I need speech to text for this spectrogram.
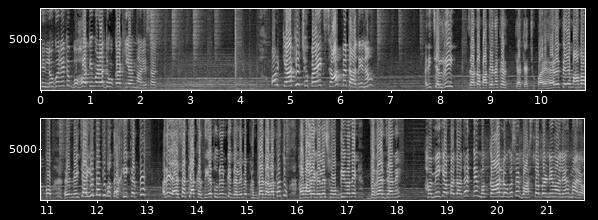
ان لوگوں نے تو بہت ہی بڑا دھوکہ کیا ہمارے ساتھ۔ اور کیا کیا چھپا ایک ساتھ بتا دینا۔ ارے چل رہی زیادہ باتیں نہ کر۔ کیا کیا چھپایا ہے تیرے ماں باپ کو؟ نہیں چاہیے تھا کہ وہ تحقیق کرتے۔ ارے ایسا کیا کر دیا تو نے ان کے گلے میں پھندا ڈالا تھا جو ہمارے گلے سوپ دی انہوں نے بغیر جانے؟ ہمیں کیا پتا تھا اتنے مکار لوگوں سے واسطہ پڑنے والے ہمارا۔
